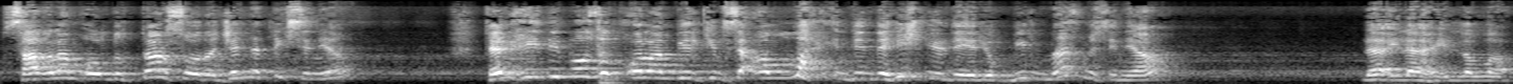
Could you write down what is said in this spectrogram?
sağlam olduktan sonra cennetliksin ya. Tevhidi bozuk olan bir kimse Allah indinde hiçbir değeri yok. Bilmez misin ya? La ilahe illallah.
